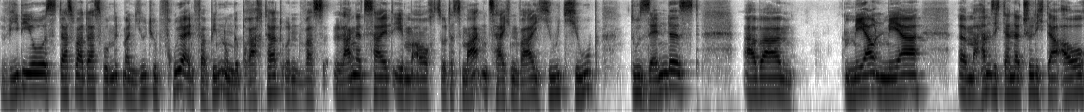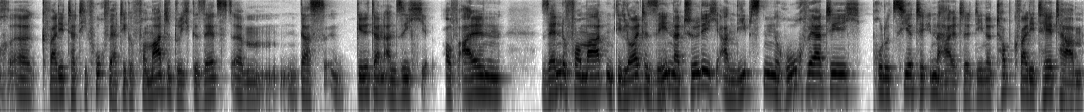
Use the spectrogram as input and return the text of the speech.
Videos. Das war das, womit man YouTube früher in Verbindung gebracht hat und was lange Zeit eben auch so das Markenzeichen war. YouTube, du sendest, aber mehr und mehr ähm, haben sich dann natürlich da auch äh, qualitativ hochwertige Formate durchgesetzt. Ähm, das gilt dann an sich auf allen Sendeformaten. Die Leute sehen natürlich am liebsten hochwertig produzierte Inhalte, die eine Top-Qualität haben.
